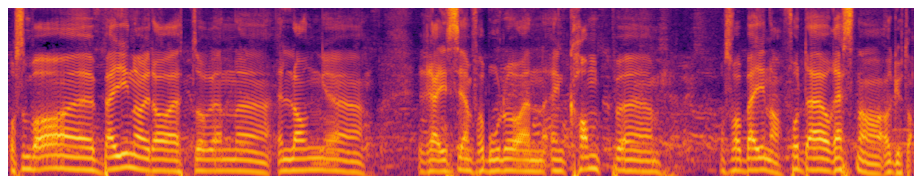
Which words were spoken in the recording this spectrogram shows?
Hvordan var beina i dag etter en, en lang reise hjem fra Bodø og en, en kamp. Hvordan var beina for deg og resten av gutta?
